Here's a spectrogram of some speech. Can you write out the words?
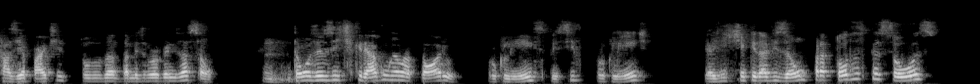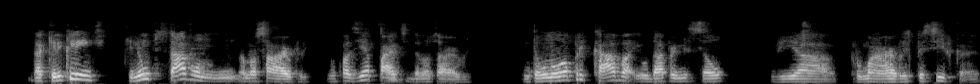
fazia parte tudo da, da mesma organização. Uhum. Então, às vezes, a gente criava um relatório para o cliente, específico para o cliente, e a gente tinha que dar visão para todas as pessoas daquele cliente, que não estavam na nossa árvore, não fazia parte da nossa árvore. Então não aplicava eu dar permissão via para uma árvore específica, né?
